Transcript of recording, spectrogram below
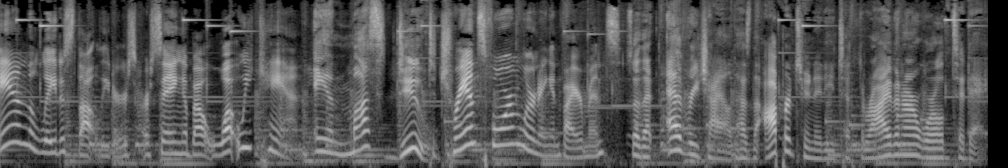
and the latest thought leaders are saying about what we can And must do to transform learning environments. so that every child has the opportunity to thrive in our world today.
